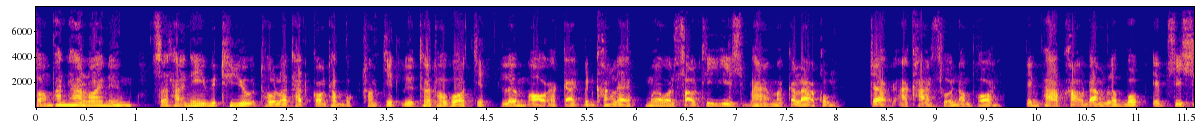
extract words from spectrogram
2501 สถานีวิทยุโทรทัศน์กองทัพบกช่อง 7 หรือ ททบ 7 เริ่มออกอากาศเป็นครั้งแรกเมื่อวันเสาร์ที่ 25 มกราคม จากอาคารสวนอัมพร เป็นภาพขาวดำระบบ FCC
